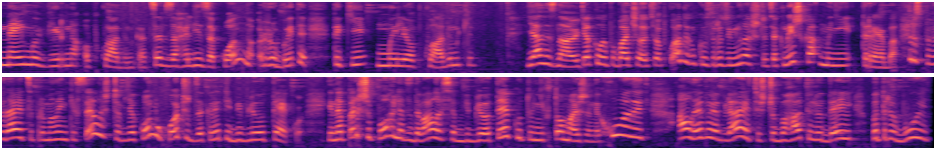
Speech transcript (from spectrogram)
неймовірна обкладинка. Це взагалі законно робити такі милі обкладинки. Я не знаю, я коли побачила цю обкладинку, зрозуміла, що ця книжка мені треба. Розповідається про маленьке селище, в якому хочуть закрити бібліотеку. І на перший погляд здавалося, бібліотеку то ніхто майже не ходить, але виявляється, що багато людей потребують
